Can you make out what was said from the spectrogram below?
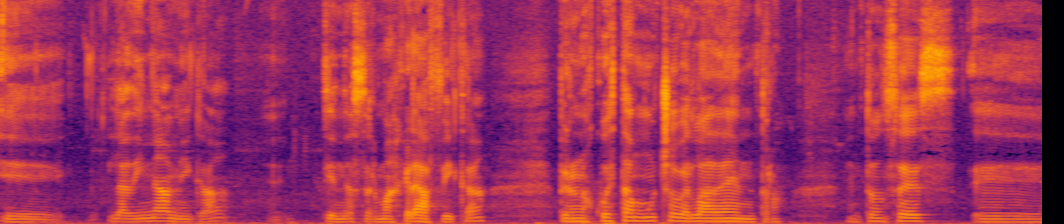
eh, la dinámica, eh, tiende a ser más gráfica, pero nos cuesta mucho verla adentro. Entonces, eh,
